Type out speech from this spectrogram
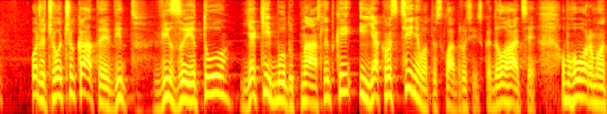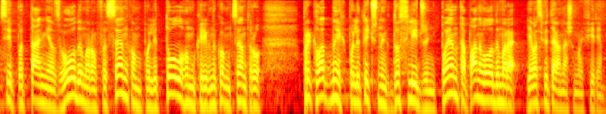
Отже, чого чекати від візиту, які будуть наслідки і як розцінювати склад російської делегації? Обговоримо ці питання з Володимиром Фесенком, політологом, керівником центру прикладних політичних досліджень Пента. Пане Володимире, я вас вітаю в нашому ефірі.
